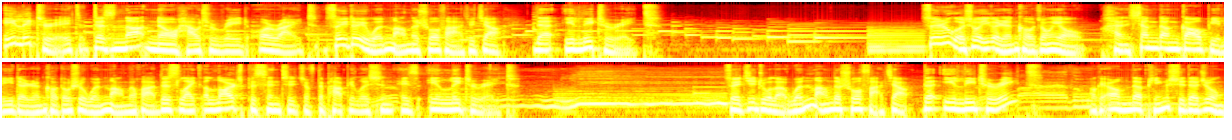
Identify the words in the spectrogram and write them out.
illiterate does not know how to read or write，所以对于文盲的说法就叫 the illiterate。所以如果说一个人口中有很相当高比例的人口都是文盲的话，there's like a large percentage of the population is illiterate。所以记住了，文盲的说法叫 the illiterate。OK，而我们的平时的这种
